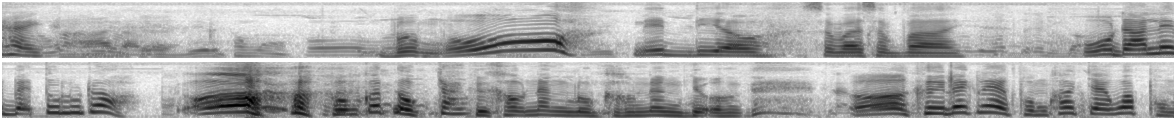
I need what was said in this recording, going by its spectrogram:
ง่ายๆบึ้มโอ้นิดเดียวสบายสบายๆโอ้ดาเล่เบตุลุดอโอ้ผมก็ตกใจคือเขานั่งลงเขานั่งโยงอ๋อคือแรกๆ ผมเข้าใจว่าผม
